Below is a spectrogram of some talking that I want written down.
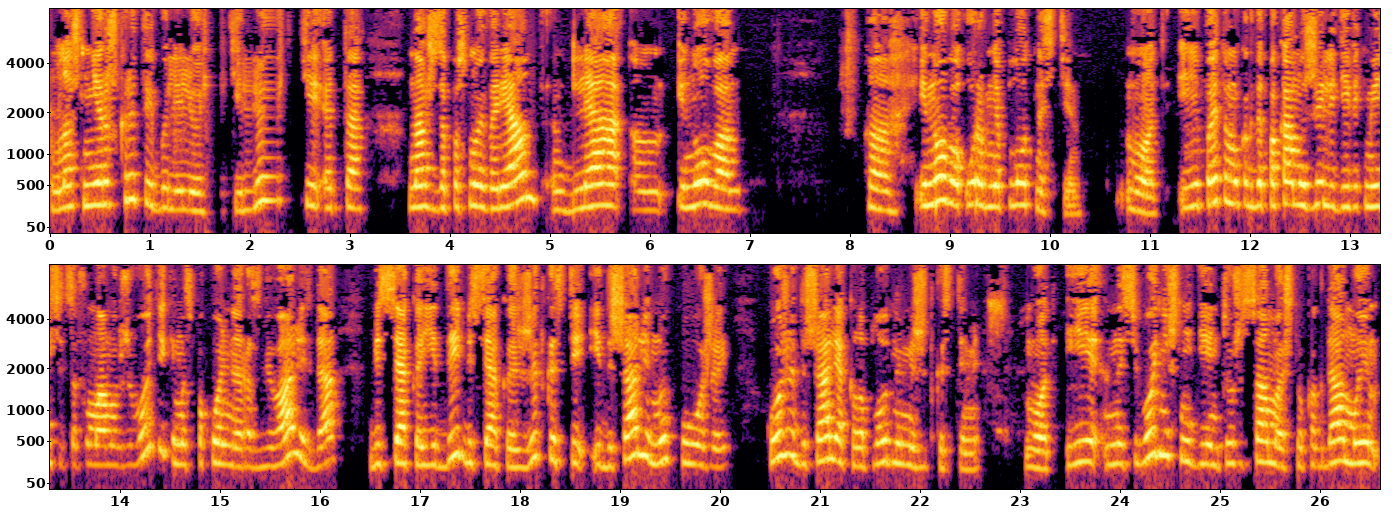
у нас не раскрытые были легкие. Легкие – это наш запасной вариант для э, иного, э, иного уровня плотности. Вот. И поэтому, когда пока мы жили 9 месяцев у мамы в животике, мы спокойно развивались, да, без всякой еды, без всякой жидкости, и дышали мы кожей. Кожей дышали околоплодными жидкостями. Вот. И на сегодняшний день то же самое, что когда мы...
